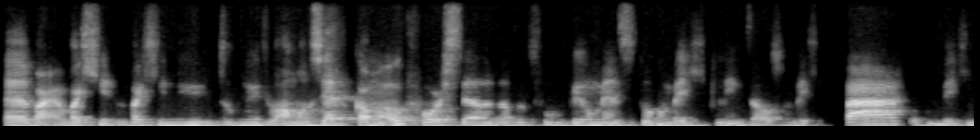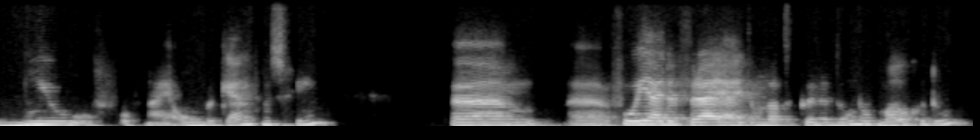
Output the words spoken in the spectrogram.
Uh, maar wat je, wat je nu tot nu toe allemaal zegt, kan me ook voorstellen dat het voor veel mensen toch een beetje klinkt als een beetje vaag of een beetje nieuw of, of nou ja, onbekend misschien. Um, uh, voel jij de vrijheid om dat te kunnen doen of mogen doen?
